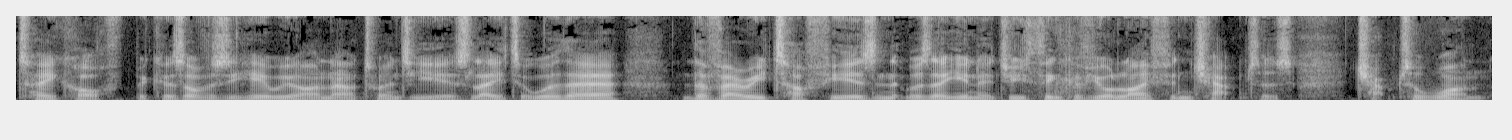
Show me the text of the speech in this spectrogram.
take off? Because obviously here we are now, twenty years later. Were there the very tough years? And was there, you know, do you think of your life in chapters? Chapter one,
